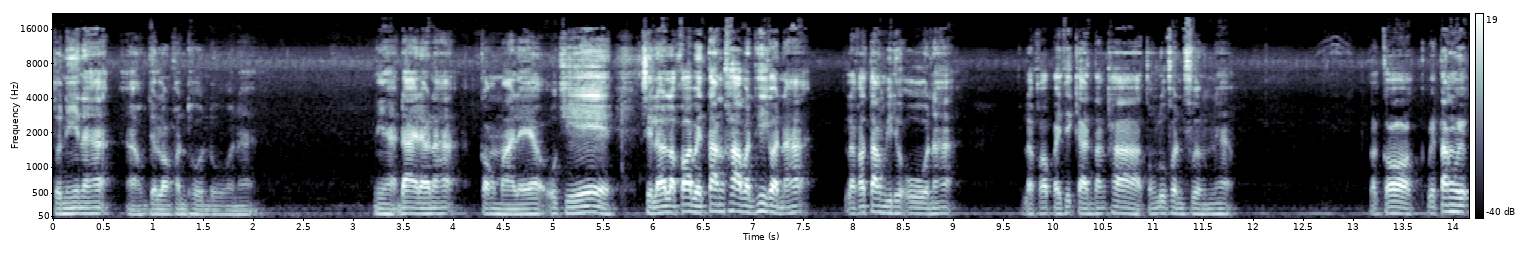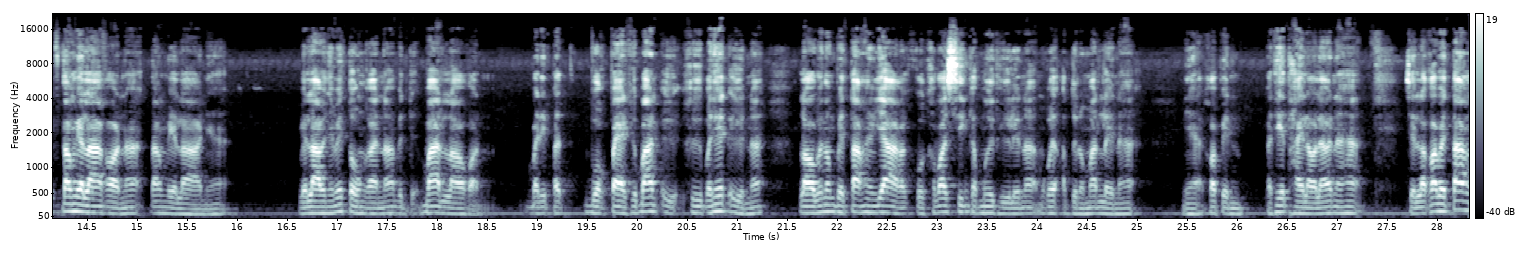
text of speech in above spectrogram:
ตัวนี้นะฮะอ่าผมจะลองคอนโทรลดูนะฮะนี่ฮะได้แล้วนะฮะกล้องมาแล้วโอเค เสร็จแล้วเราก็ไปตั้งค่าวันที่ก่อนนะฮะแล้วก็ตั้งวิดีโอนะฮะแล้วก็ไปที่การตั้งค่าตรงรูปฟันเฟืองนะฮะแล้วก็ไปตั้งตั้งเวลาก่อนนะฮะตั้งเวลาเนี่ยฮะเวลามันยังไม่ตรงกันนะเป็นบ้านเราก่อน บริบวกแปดคือบ้านอื่นคือประเทศอื่นนะเราไม่ต้องไปตั้งให้ยากกดคำว่าซิงกับมือถือเลยนะมันก็อัตโนมัติเลยนะฮะเนี่ยก็เป็นประเทศไทยเราแล้วนะฮะเสร็จแล้วก็ไปตั้ง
